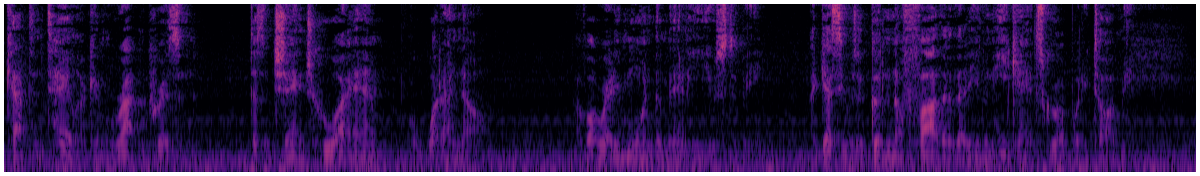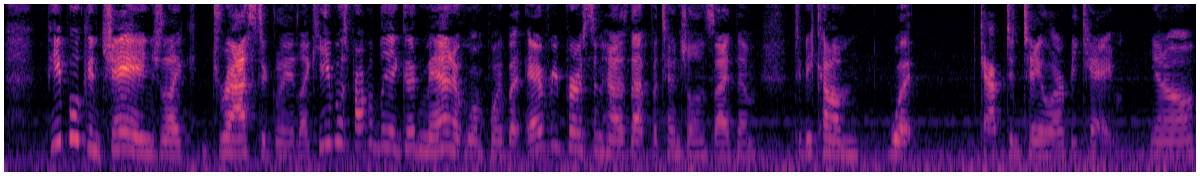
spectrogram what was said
Captain Taylor can rot in prison. Doesn't change who I am or what I know. I've already mourned the man he used to be. I guess he was a good enough father that even he can't screw up what he taught me. people can change like drastically. Like he was probably a good man at one point, but every person has that potential inside them to become what Captain Taylor became, you know?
